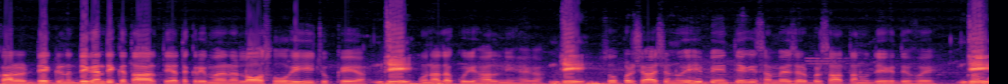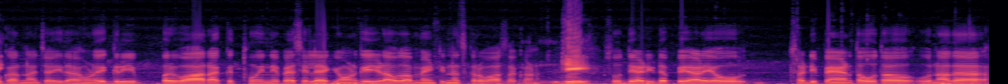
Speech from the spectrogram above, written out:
ਘਰ ਡਿੱਗਣ ਡਿੱਗਣ ਦੀ ਕਤਾਰ ਤੇ ਆ ਤਕਰੀਬਨ ਲਾਸ ਹੋ ਹੀ ਚੁੱਕੇ ਆ। ਜੀ। ਉਹਨਾਂ ਦਾ ਕੋਈ ਹੱਲ ਨਹੀਂ ਹੈਗਾ। ਜੀ। ਸੋ ਪ੍ਰਸ਼ਾਸਨ ਨੂੰ ਇਹੀ ਬੇਨਤੀ ਹੈ ਕਿ ਸਮੇਂ ਸਿਰ ਬਰਸਾਤਾਂ ਨੂੰ ਦੇਖਦੇ ਹੋਏ। ਕੰਮ ਕਰਨਾ ਚਾਹੀਦਾ। ਹੈ। ਹੁਣ ਇਹ ਗਰੀਬ ਪਰਿਵਾਰ ਆ ਕਿੱਥੋਂ ਇੰਨੇ ਪੈਸੇ ਲੈ ਕੇ ਆਉਣਗੇ ਜਿਹੜਾ ਉਹਦਾ ਮੇਨਟੇਨੈਂਸ ਕਰਵਾ ਸਕਣ? ਜੀ। ਸੋ ਦਿਹਾੜੀ ਡੱਪੇ ਵਾਲੇ ਉਹ ਸਾਡੀ ਭੈਣ ਤਾਂ ਉਹ ਤਾਂ ਉਹਨਾਂ ਦਾ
